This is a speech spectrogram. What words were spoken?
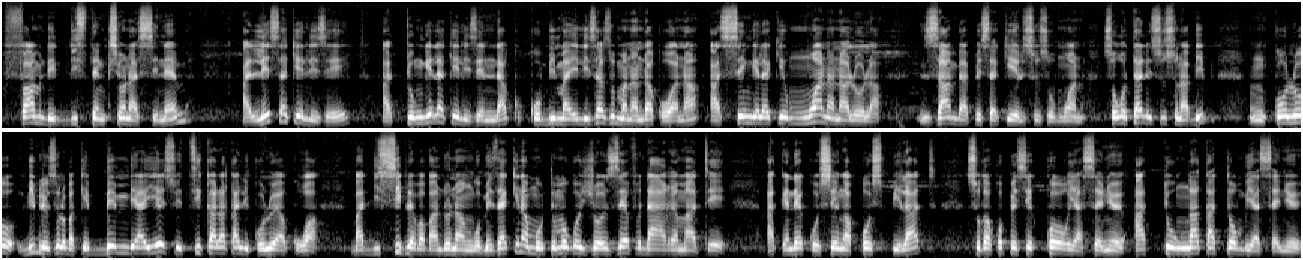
Femme de distinction na sinem alesaki elize atongelaki elize ndako. Kobima elize azobima na ndako wana asengelaki mwana na lola. Nzambe apesaki ye lisusu mwana. Soki otala lisusu na bible. Nkolo bible ezolobaka ebembe ya yesu etikalaka likolo ya kroi badisiple babando na ngoma. Ezalaki na moto moko joseph d'aremate akendeki kosenga pose pilate soki akopesa corps ya seigneur. Atongaka tombe ya seigneur.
